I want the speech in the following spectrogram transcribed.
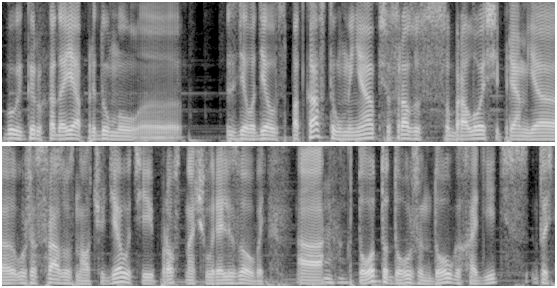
говорю, когда я придумал э, сделать делать подкасты, у меня все сразу собралось, и прям я уже сразу знал, что делать, и просто начал реализовывать. А uh-huh. кто-то должен долго ходить. То есть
